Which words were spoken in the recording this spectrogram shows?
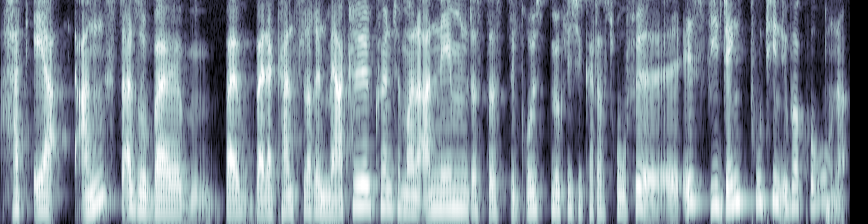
Hat er Angst? Also bei, bei, bei der Kanzlerin Merkel könnte man annehmen, dass das die größtmögliche Katastrophe äh, ist. Wie denkt Putin über Corona?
